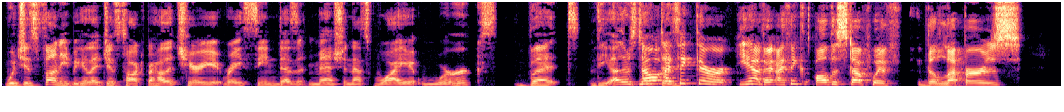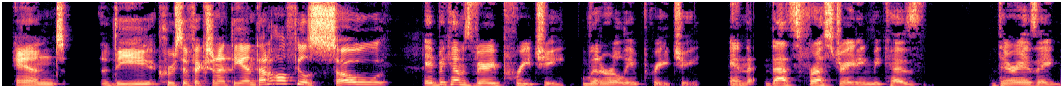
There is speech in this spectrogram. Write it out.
which is funny because I just talked about how the chariot race scene doesn't mesh and that's why it works. But the other stuff. No, stuff I think there are. Yeah, I think all the stuff with the lepers and the crucifixion at the end that all feels so. it becomes very preachy, literally preachy. And that's frustrating because there is a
